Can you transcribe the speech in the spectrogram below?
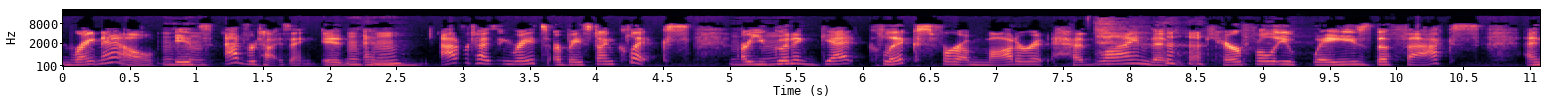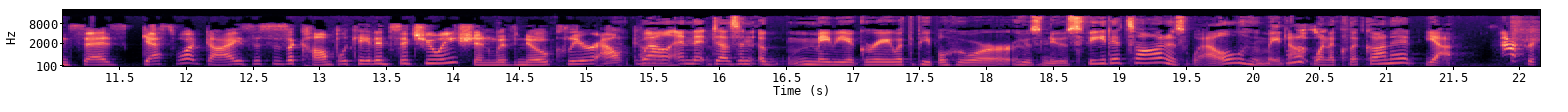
right now mm-hmm. it's advertising it, mm-hmm. and advertising rates are based on clicks mm-hmm. are you mm-hmm. going to get clicks for a moderate headline that carefully weighs the facts and says guess what guys this is a complicated situation with no clear outcome well and it doesn't uh, maybe agree with the people who are whose news feed it's on as well who may not want to click on it yeah.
